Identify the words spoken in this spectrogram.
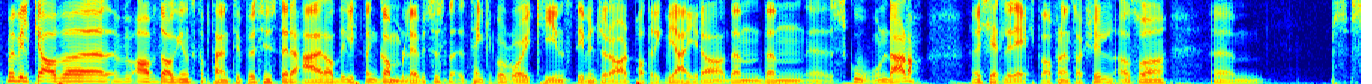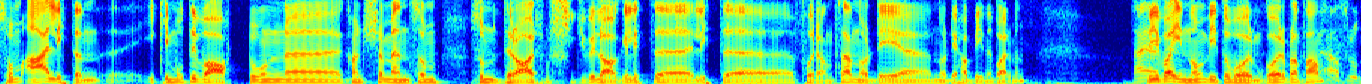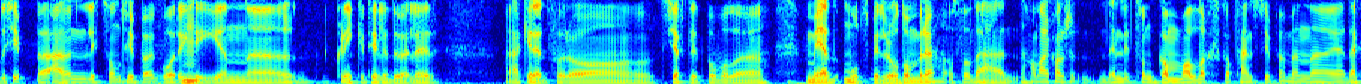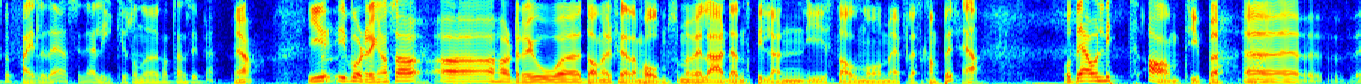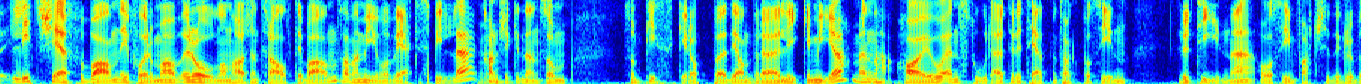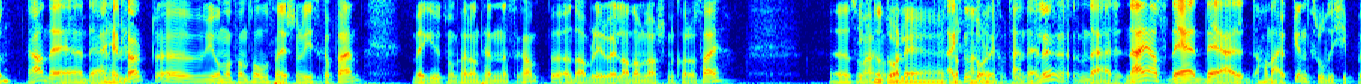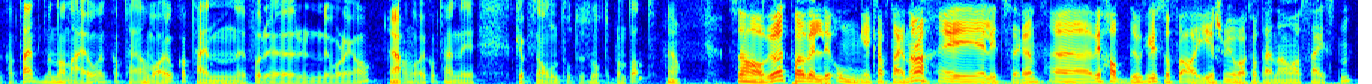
Men hvilke av, eh, av dagens kapteintyper syns dere er av litt den gamle Hvis du tenker på Roy Keane, Steven Gerrard, Patrick Vieira, den, den eh, skolen der, da. Eh, Kjetil Rekdal, for den saks skyld. Altså eh, Som er litt den eh, Ikke motivatoren, eh, kanskje, men som, som drar Som skyver laget litt, litt eh, foran seg når de, når de har bindet på armen. Nei, Vi var innom Vito Wormgård, blant Ja. Frode Kippe er jo en litt sånn type. Går i Mm. krigen, eh, klinker til i dueller. Er ikke redd for å kjefte litt på både med motspillere og dommere. Altså det er, han er kanskje en litt sånn gammeldags kapteinstype, men eh, det er ikke noe feil i det. Jeg, jeg liker sånne kapteinstyper. Ja. I, i Vålerenga så uh, har dere jo Daniel Fredheim Holm, som vel er den spilleren i stallen nå med flest kamper. Ja. Og det er jo en litt annen type. Uh, litt sjef på banen i form av rollen han har sentralt i banen, så han er mye involvert i spillet. Kanskje ikke den som, som pisker opp uh, de andre like mye, men har jo en stor autoritet med tanke på sin rutine og sin fartstid i klubben. Ja, det, er- det er helt klart. Uh, Jonathan Tolles Nation visekaptein. Begge ute med karantene neste kamp. Da blir det vel Adam Larsen Korosei. Som Ikke noe kaptein. dårlig Det er ikke noe kaptein. dårlig kaptein, det heller. Men det er, nei, altså det, det er, han er jo ikke en Frode Kippe-kaptein, men han er jo en kaptein Han var jo kaptein forrige runde i Vålerenga òg. Ja. Han var jo kaptein i cupfinalen 2008, blant annet. Så har vi jo et par veldig unge kapteiner da, i Eliteserien. Uh, vi hadde jo Kristoffer Ayer, som jo var kaptein da han var 16.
